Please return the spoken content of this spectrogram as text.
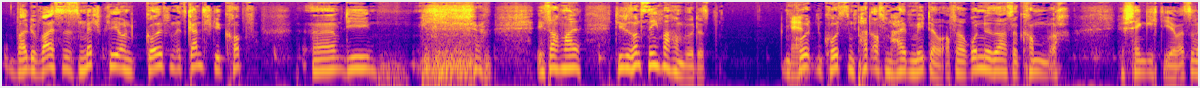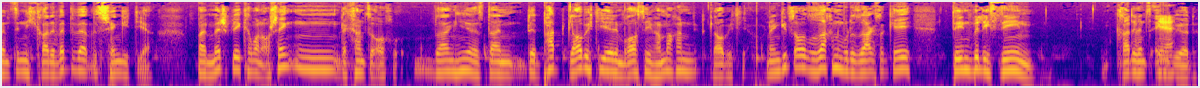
weil du weißt, es ist ein Matchplay und Golfen ist ganz viel Kopf, äh, die, ich sag mal, die du sonst nicht machen würdest. Einen, ja. kurzen, kurzen Putt aus einem halben Meter. Auf der Runde sagst du, komm, ach, schenke ich dir. Weißt du, wenn es nicht gerade Wettbewerb ist, schenke ich dir. Beim Matchplay kann man auch schenken, da kannst du auch sagen, hier ist dein, der Putt, glaube ich dir, den brauchst du nicht mehr machen, glaube ich dir. Und dann gibt's auch so Sachen, wo du sagst, okay, den will ich sehen. Gerade wenn es eng ja. wird.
